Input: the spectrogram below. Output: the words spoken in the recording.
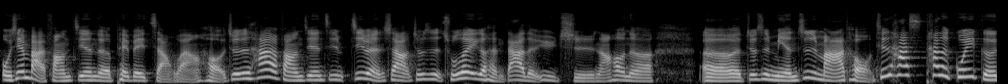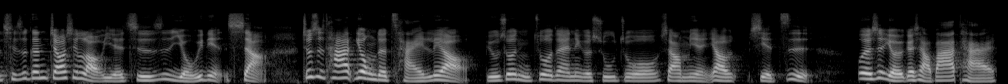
我先把房间的配备讲完哈，就是他的房间基基本上就是除了一个很大的浴池，然后呢。呃，就是免治马桶，其实它它的规格其实跟礁心老爷其实是有一点像，就是它用的材料，比如说你坐在那个书桌上面要写字，或者是有一个小吧台，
